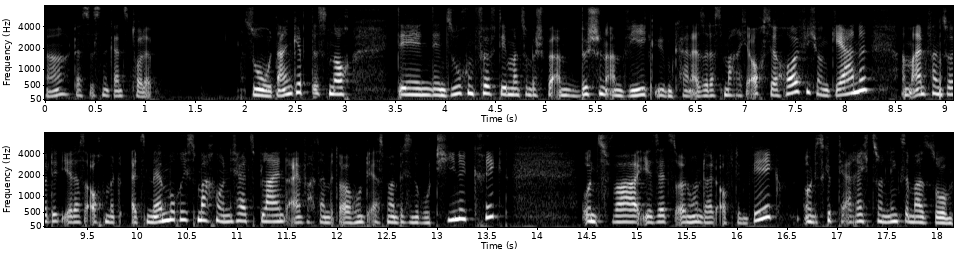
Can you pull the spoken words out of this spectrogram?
Ja, das ist eine ganz tolle. So, dann gibt es noch den, den Suchenpfiff, den man zum Beispiel am Büschen am Weg üben kann. Also das mache ich auch sehr häufig und gerne. Am Anfang solltet ihr das auch mit als Memories machen und nicht als Blind, einfach damit euer Hund erstmal ein bisschen Routine kriegt. Und zwar, ihr setzt euren Hund halt auf dem Weg und es gibt ja rechts und links immer so,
